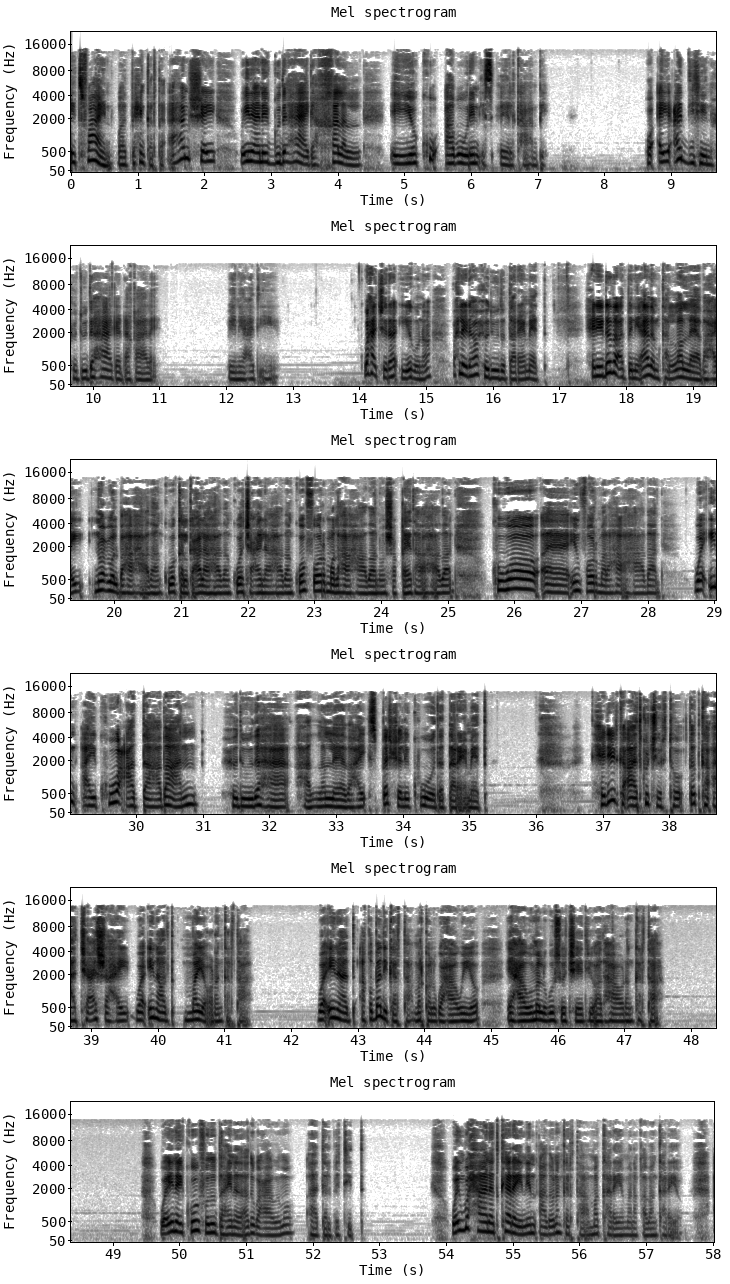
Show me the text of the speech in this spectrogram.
its fine waad bixin kartaa aham shay inaanay gudahaaga khalal iyo ku abuurin isciilkaambi oo ay cad yihiin xuduudahaaga dhaqaale. Waa inay cad yihiin. Waxaa jira iyaguna waxa la yidhaha xuduudo dareemeed xidhiidhada aad bani aadamka la leedahay nooc walba ha ahaadaan kuwo kalgacal ha ahaadaan kuwo jacayl ha ahaadaan kuwo formal ha ahaadaan oo shaqeyd ha ahaadaan kuwo informal ha ahaadaan. Waa in ay kuu caddaadaan xuduudaha had la leedahay especially kuwooda dareemeed. Xidhiidhka aad ku jirto dadka aad jeceshahay waa inaad maya odhan kartaa waa inaad aqbali kartaa marka lagu caawiyo ee caawimo lagu soo jeediyo aad haa odhan kartaa. Waa inay kuu fududahay inaad adigu caawimo aad dalbatid waa in waxaanad karaynin aad odhan kartaa ma karayo mana qaban karayo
